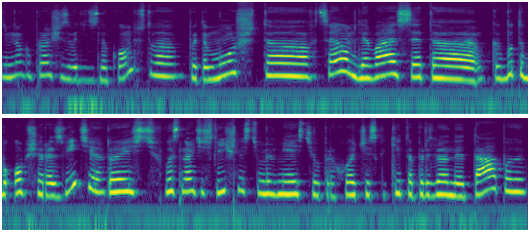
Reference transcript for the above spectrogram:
Немного проще заводить знакомства, потому что в целом для вас это как будто бы общее развитие, то есть вы становитесь личностями вместе, вы проходите через какие-то определенные этапы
